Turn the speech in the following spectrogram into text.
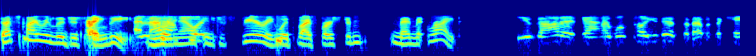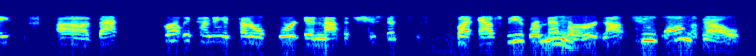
that's my religious right. belief. And you are now interfering with my First Amendment right. You got it. And I will tell you this: so that was the case. Uh, that's currently pending in federal court in Massachusetts. But as we remember, mm. not too long ago,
